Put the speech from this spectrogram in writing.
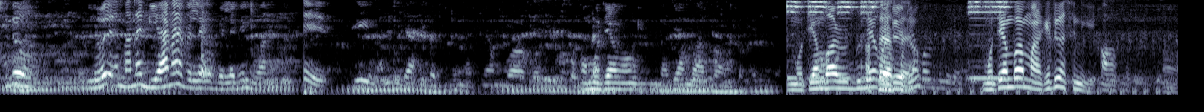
কিন্তু লৈ মানে দিয়া নাই বেলেগ বেলেগে লোৱা নাই। এই এই আমি এতিয়া আহি পাইছোঁ মতিয়াম বৰা অঁ, মতিয়াম মতিয়াম বৰা পৰা। মতিয়াম বৰা ৰোড বুলিয়ে মতিয়াম বৰা মাৰ্কেটো আছে নেকি? অঁ আছে। অঁ।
